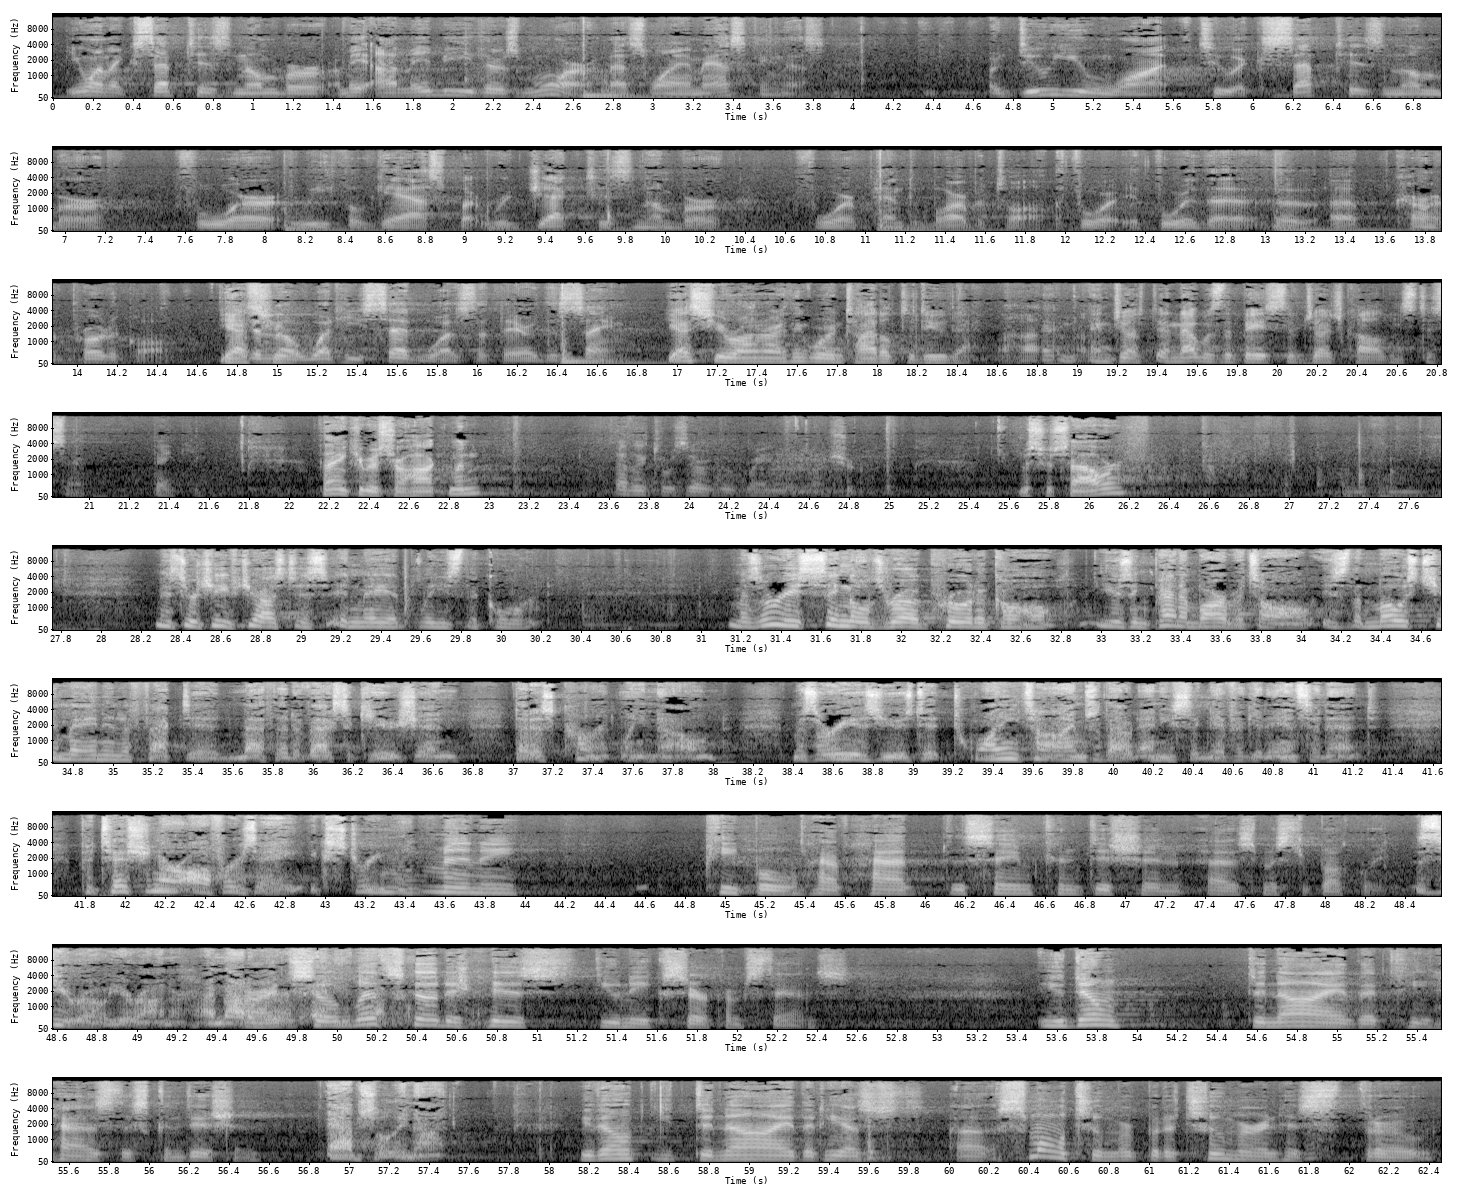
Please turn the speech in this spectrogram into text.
You want to accept his number. Uh, maybe there's more. That's why I'm asking this do you want to accept his number for lethal gas but reject his number for pentobarbital, for, for the, the uh, current protocol? Yes, Even though what he said was that they are the same. Yes, Your Honor. I think we're entitled to do that. Uh-huh. And, and, just, and that was the basis of Judge Colloton's dissent. Thank you. Thank you, Mr. Hochman. I'd like to reserve the remainder of time. Sure. Mr. Sauer? Mr. Chief Justice, and may it please the Court. Missouri's single drug protocol using pentobarbital is the most humane and effective method of execution that is currently known. Missouri has used it 20 times without any significant incident. Petitioner offers a extremely many people have had the same condition as Mr. Bucklew. Zero, Your Honor. I'm not All right, so let's go to his unique circumstance. You don't deny that he has this condition. Absolutely not. You don't deny that he has a small tumor, but a tumor in his throat.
